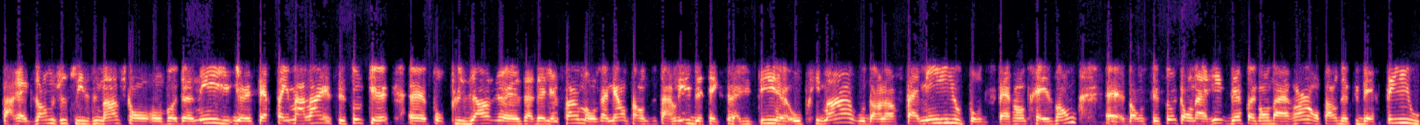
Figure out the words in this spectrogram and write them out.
par exemple, juste les images qu'on va donner, il y a un certain malaise. C'est sûr que euh, pour plusieurs euh, adolescents n'ont jamais entendu parler de sexualité euh, au primaire ou dans leur famille ou pour différentes raisons. donc, c'est sûr qu'on arrive dès secondaire 1, on parle de puberté ou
